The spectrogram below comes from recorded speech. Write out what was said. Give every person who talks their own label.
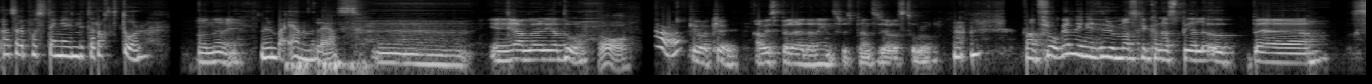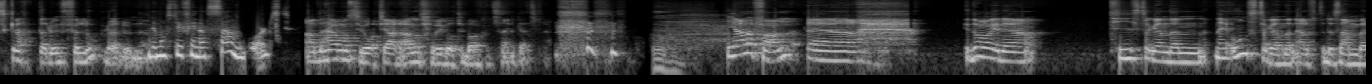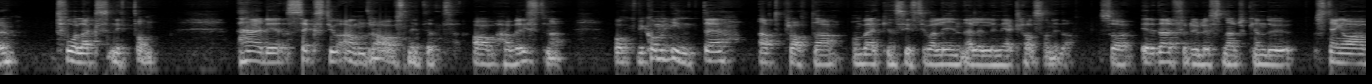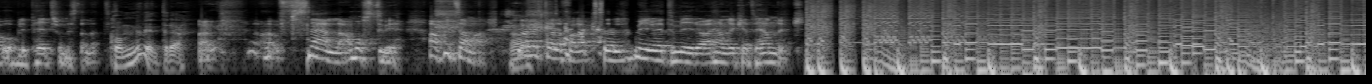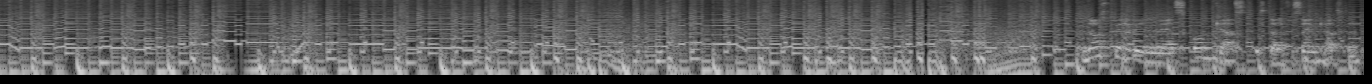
Speaker 1: Jag passade på att stänga in lite råttor.
Speaker 2: Unna dig.
Speaker 1: Nu är det bara en lös.
Speaker 2: Uh, är alla redo?
Speaker 3: Ja.
Speaker 1: Ja.
Speaker 2: Gud vad kul. Ja, vi spelar redan in så det spelar inte så jävla stor roll.
Speaker 1: Mm.
Speaker 2: Fan, frågan är hur man ska kunna spela upp eh, Skrattar du förlorar du nu?
Speaker 1: Det måste ju finnas soundboards.
Speaker 2: Ja, det här måste vi åtgärda, annars får vi gå tillbaka till sängkastet. I alla fall. Eh, idag är det tisdagen den, nej, onsdagen den 11 december. Två lax 19. Det här är det 62 avsnittet av Haveristerna. Och vi kommer inte att prata om varken Cissi Wallin eller Linnea Claesson idag. Så är det därför du lyssnar så kan du stänga av och bli Patreon istället.
Speaker 3: Kommer vi inte det?
Speaker 2: Snälla, måste vi? Ja, skitsamma. Jag heter i alla fall Axel, Myra heter Myra, Henrik heter Henrik. Squadcast istället för Zencaster.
